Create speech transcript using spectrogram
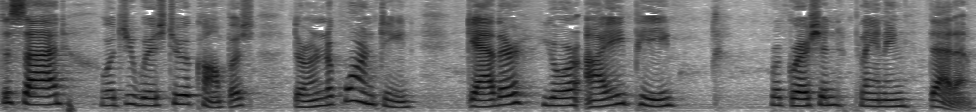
Decide what you wish to accomplish during the quarantine. Gather your IEP regression planning data.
